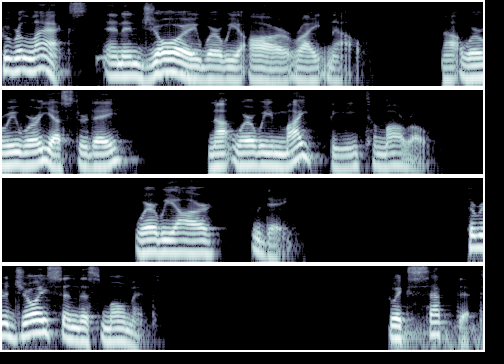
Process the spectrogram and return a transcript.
To relax and enjoy where we are right now. Not where we were yesterday, not where we might be tomorrow, where we are today. To rejoice in this moment, to accept it,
